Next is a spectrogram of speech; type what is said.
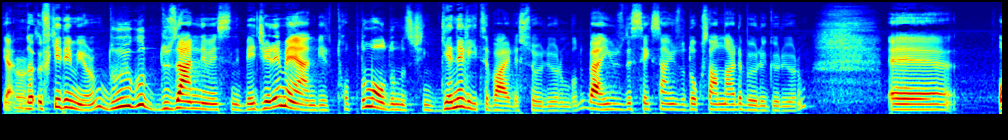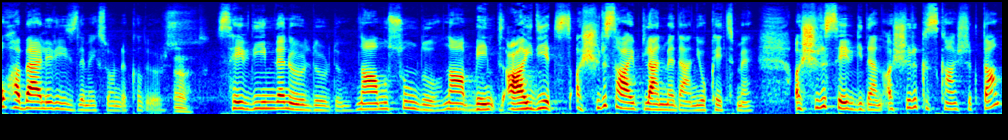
Yani Evet. da öfke demiyorum. Duygu düzenlemesini beceremeyen bir toplum olduğumuz için genel itibariyle söylüyorum bunu. Ben %80, %90'larda böyle görüyorum. Ee, o haberleri izlemek zorunda kalıyoruz. Evet. Sevdiğimden öldürdüm, namusumdu, na, ben, aidiyet, aşırı sahiplenmeden yok etme, aşırı sevgiden, aşırı kıskançlıktan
